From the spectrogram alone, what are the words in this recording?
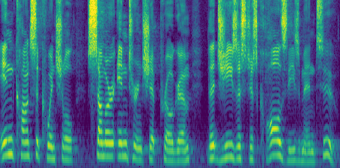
inconsequential summer internship program that Jesus just calls these men to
